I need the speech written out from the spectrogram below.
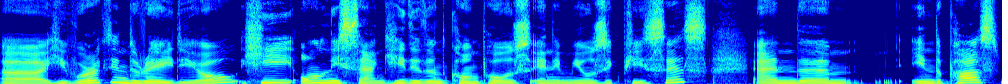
uh, he worked in the radio. He only sang. He didn't compose any music pieces. And um, in the past,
